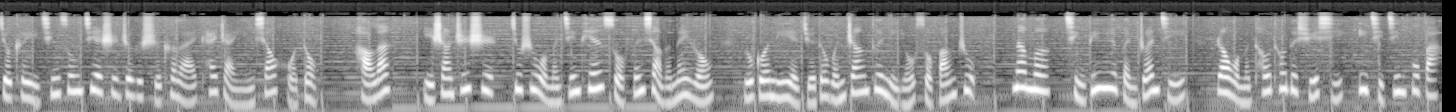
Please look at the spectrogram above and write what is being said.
就可以轻松借势这个时刻来开展营销活动。好了。以上知识就是我们今天所分享的内容。如果你也觉得文章对你有所帮助，那么请订阅本专辑，让我们偷偷的学习，一起进步吧。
